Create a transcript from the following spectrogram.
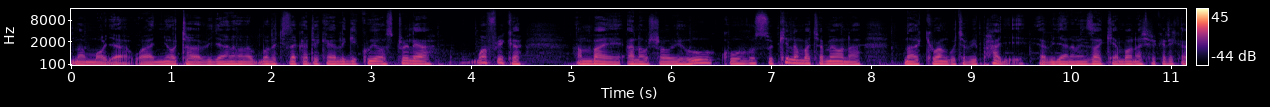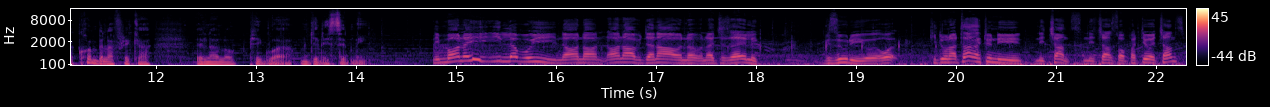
na mmoja wa nyota vijana wanacheza katika ligi kuu ya Australia mwafrika ambaye ana ushauri huu kuhusu kile ambacho ameona na kiwango cha vipaji ya vijana wenzake ambao wanashiriki katika kombe la Afrika linalopigwa mjini Sydney. Nimeona hii, hii level hii naona, naona vijana wanacheza hili vizuri. Kitu nataka tu ni, ni chance, ni chance, wapatiwe chance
